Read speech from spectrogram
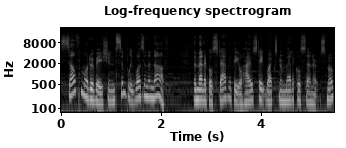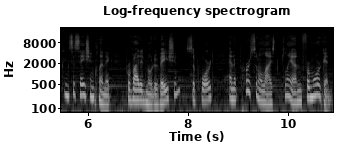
self motivation simply wasn't enough. The medical staff at the Ohio State Wexner Medical Center Smoking Cessation Clinic provided motivation, support, and a personalized plan for Morgan.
